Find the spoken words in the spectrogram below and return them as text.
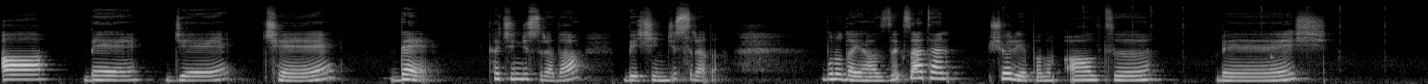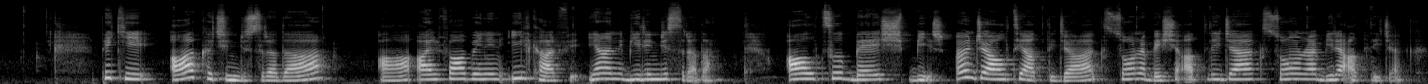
A, B, C, Ç, D. Kaçıncı sırada? Beşinci sırada. Bunu da yazdık. Zaten şöyle yapalım. 6, 5. Peki A kaçıncı sırada? A alfabenin ilk harfi yani birinci sırada. 6, 5, 1. Önce 6'ya atlayacak, sonra 5'e atlayacak, sonra 1'e atlayacak.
